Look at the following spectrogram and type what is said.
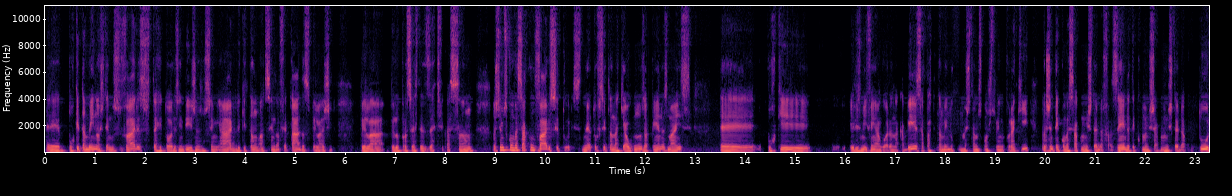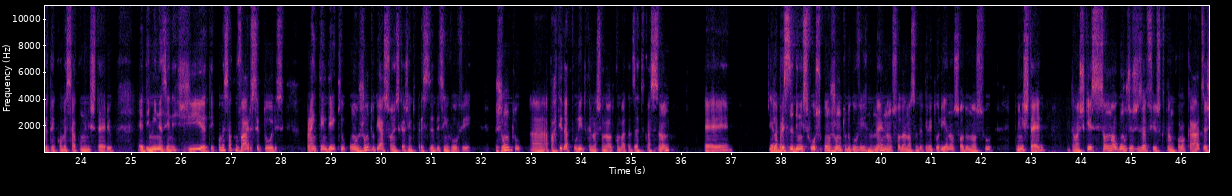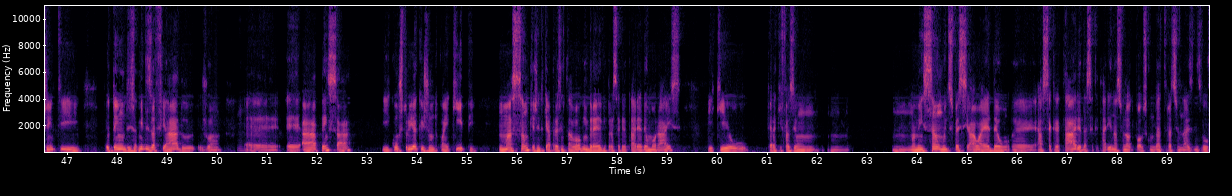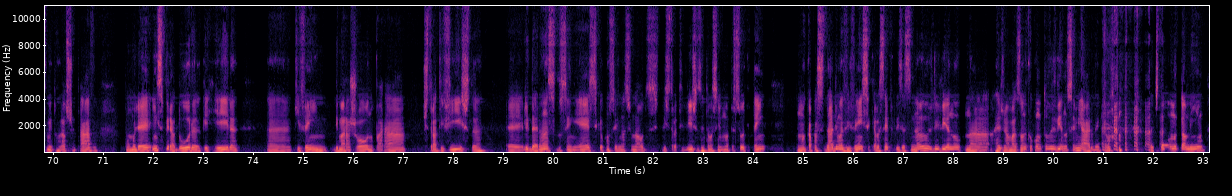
é, porque também nós temos vários territórios indígenas no semiárido que estão sendo afetados pela, pela, pelo processo de desertificação. Nós temos que conversar com vários setores, né? Estou citando aqui alguns apenas, mas é, porque eles me vêm agora na cabeça, a partir também do que nós estamos construindo por aqui. Então, a gente tem que conversar com o Ministério da Fazenda, tem que conversar com o Ministério da Cultura, tem que conversar com o Ministério é, de Minas e Energia, tem que conversar com vários setores para entender que o conjunto de ações que a gente precisa desenvolver, junto a, a partir da Política Nacional de Combate à Desertificação, é, ela precisa de um esforço conjunto do governo, né? não só da nossa diretoria, não só do nosso ministério. Então, acho que esses são alguns dos desafios que estão colocados. A gente, eu tenho me desafiado, João, uhum. é, é, a pensar e construir aqui junto com a equipe uma ação que a gente quer apresentar logo em breve para a secretária Edel Moraes e que eu quero aqui fazer um, um, uma menção muito especial. A Edel é a secretária da Secretaria Nacional de Povos e Comunidades Tradicionais de Desenvolvimento Rural Sustentável, uma mulher inspiradora, guerreira, uh, que vem de Marajó, no Pará, extrativista, é, liderança do CNS, que é o Conselho Nacional de, Extrativistas. Então, assim, uma pessoa que tem uma capacidade, uma vivência, que ela sempre diz assim, não, eu vivia no, na região amazônica como tu vivia no semiárido. Então, nós estamos no caminho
